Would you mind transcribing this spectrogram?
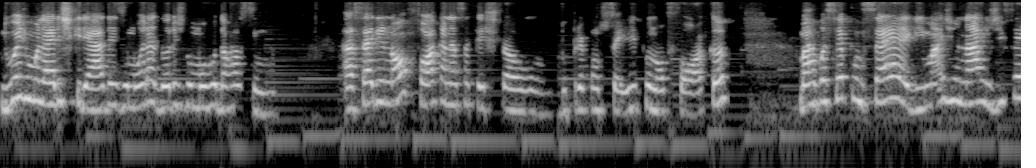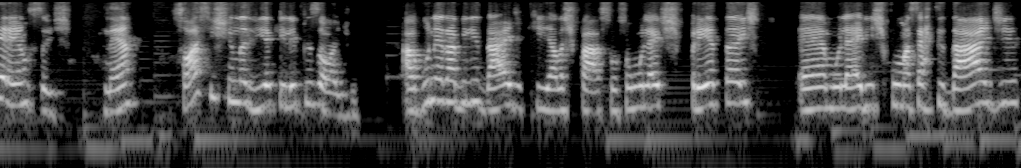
duas mulheres criadas e moradoras do Morro da Rocinha. A série não foca nessa questão do preconceito, não foca, mas você consegue imaginar as diferenças, né? Só assistindo ali aquele episódio. A vulnerabilidade que elas passam são mulheres pretas, é, mulheres com uma certa idade,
